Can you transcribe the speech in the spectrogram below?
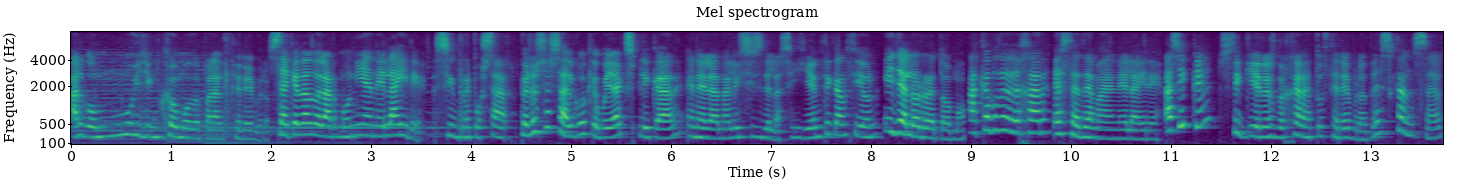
algo muy incómodo para el cerebro. Se ha quedado la armonía en el aire, sin reposar, pero eso es algo que voy a explicar en el análisis de la siguiente canción y ya lo retomo. Acabo de dejar este tema en el aire, así que si quieres dejar a tu cerebro descansar,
